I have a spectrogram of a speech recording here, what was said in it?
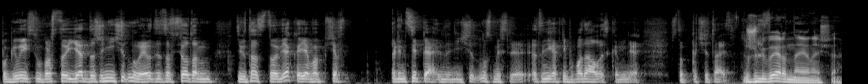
поговорить. Просто я даже не читаю, ну, я вот это все там 19 века, я вообще принципиально не читаю. Ну, в смысле, это никак не попадалось ко мне, чтобы почитать. Жюль Верн, наверное, еще.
